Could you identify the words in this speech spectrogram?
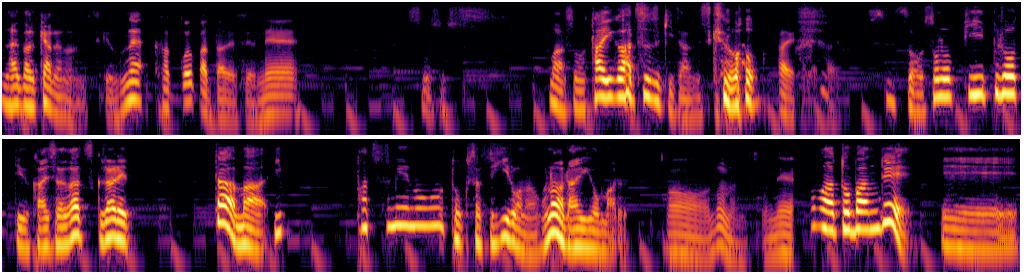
ライバルキャラなんですけどね。かっこよかったですよね。そうそう。まあ、そのタイガー続きなんですけど、はいはいはい。そう、その P プロっていう会社が作られた、まあ、一発目の特撮ヒーローなのかな、ライオン丸。ああ、どうなんですかね。この後版で、えー、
